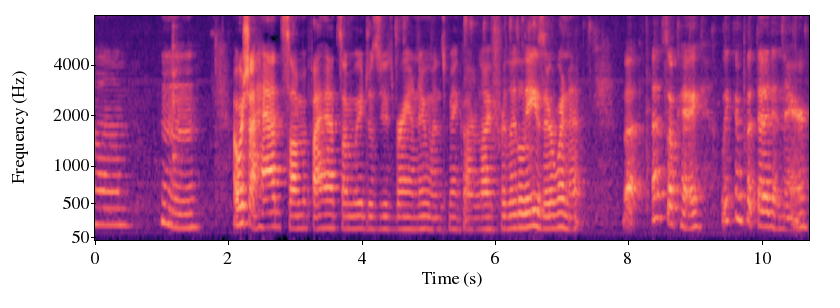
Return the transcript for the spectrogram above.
Um, hmm. I wish I had some. If I had some, we'd just use brand new ones, make our life a little easier, wouldn't it? But that's okay. We can put that in there.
